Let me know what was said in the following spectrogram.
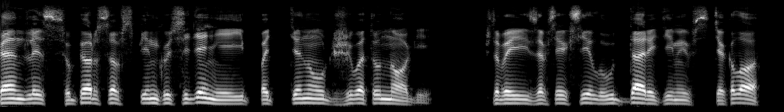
Кэндлис уперся в спинку сиденья и подтянул к животу ноги, чтобы изо всех сил ударить ими в стекло,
